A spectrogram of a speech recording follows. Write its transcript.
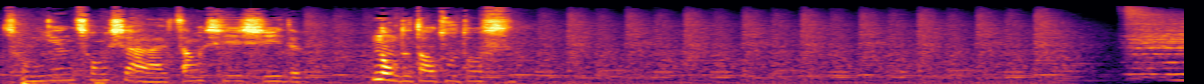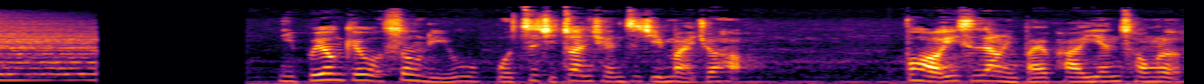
从烟囱下来，脏兮兮的，弄得到处都是。你不用给我送礼物，我自己赚钱自己买就好。不好意思让你白爬烟囱了，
